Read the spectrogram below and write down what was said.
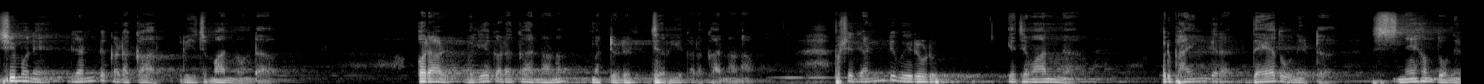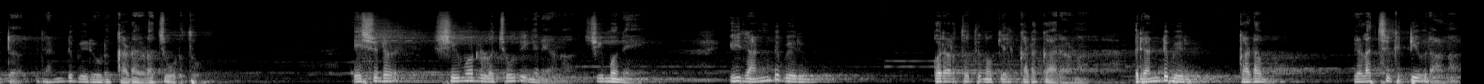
ഷിമോനെ രണ്ട് കടക്കാർ ഒരു യജമാനുണ്ട് ഒരാൾ വലിയ കടക്കാരനാണ് മറ്റൊരു ചെറിയ കടക്കാരനാണ്. പക്ഷെ രണ്ടുപേരോടും യജമാന് ഒരു ഭയങ്കര ദയ തോന്നിയിട്ട് സ്നേഹം തോന്നിയിട്ട് രണ്ടുപേരോട് കട ഇളച്ചു കൊടുത്തു. യേശുവിന്റെ ഷീമോനുള്ള ചോദ്യം ഇങ്ങനെയാണ്. ഷീമോനെ ഈ രണ്ടുപേരും ഒരർത്ഥത്തിൽ നോക്കിയാൽ കടക്കാരാണ്. രണ്ടുപേരും കടം ഇളച്ചു കിട്ടിയവരാണ്.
